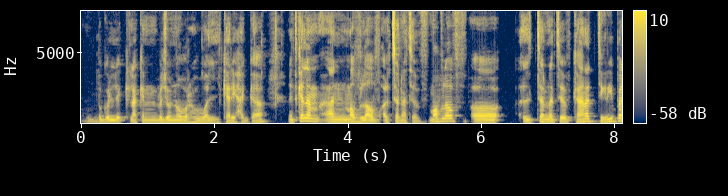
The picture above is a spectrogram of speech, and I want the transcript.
بقول لك لكن ال visual novel هو ال carry حقها. نتكلم عن مافلوف ألترناتيف مافلوف ألترناتيف كانت تقريبا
